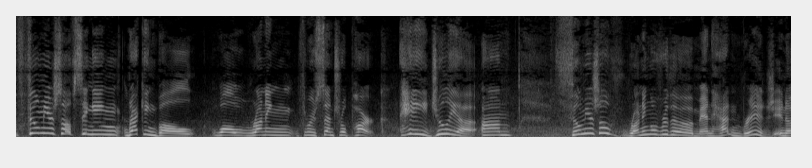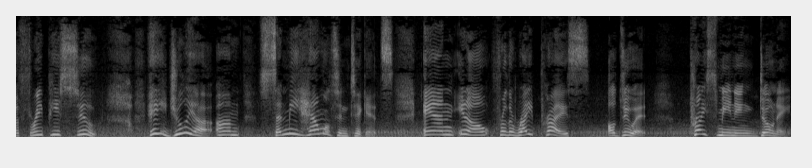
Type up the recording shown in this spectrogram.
film yourself singing Wrecking Ball while running through Central Park. Hey, Julia, um, film yourself running over the Manhattan Bridge in a three piece suit. Hey, Julia, um, send me Hamilton tickets. And, you know, for the right price, I'll do it. Price meaning donate.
